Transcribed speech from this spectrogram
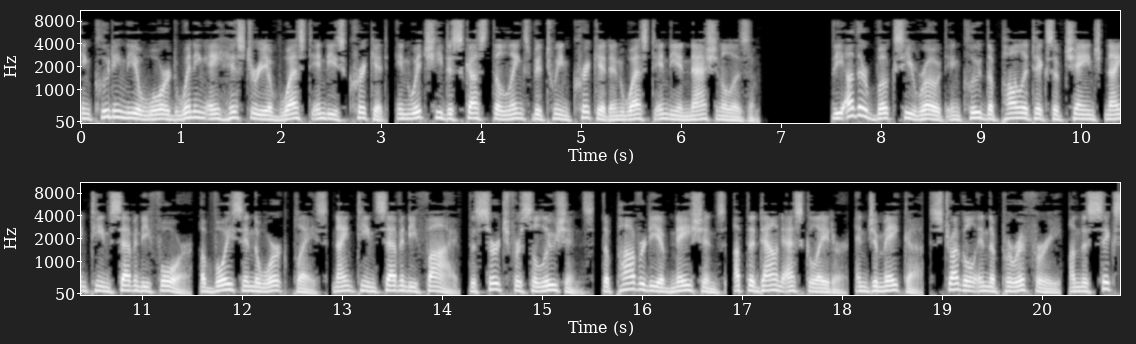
including the award-winning A History of West Indies Cricket, in which he discussed the links between cricket and West Indian nationalism. The other books he wrote include The Politics of Change 1974, A Voice in the Workplace 1975, The Search for Solutions, The Poverty of Nations, Up the Down Escalator, and Jamaica, Struggle in the Periphery. On 6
